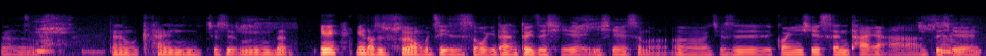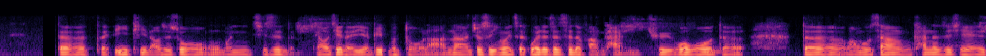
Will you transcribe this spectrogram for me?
嗯，但是我看就是嗯那。因为因为老师虽然我自己是兽医，但对这些一些什么呃，就是关于一些生态啊这些的的议题，老实说我们其实了解的也并不多啦。那就是因为这为了这次的访谈，去窝窝的的网络上看的这些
